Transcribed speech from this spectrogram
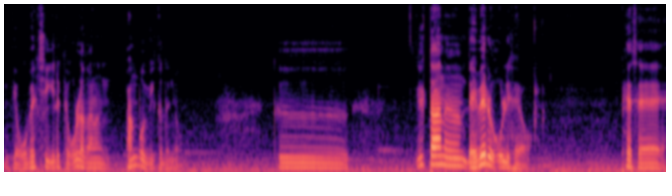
이렇게 500씩 이렇게 올라가는 방법이 있거든요. 그 일단은 레벨을 올리세요. 펫에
